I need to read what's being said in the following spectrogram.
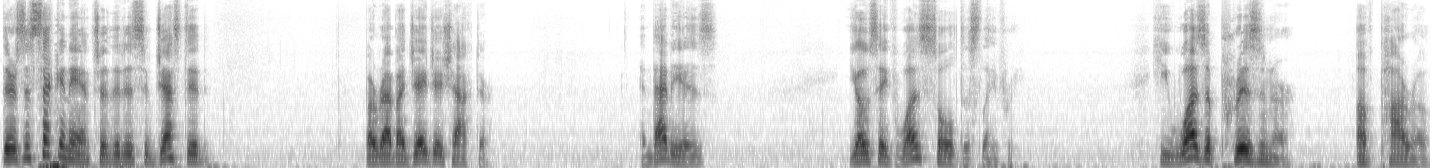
There's a second answer that is suggested by Rabbi J.J. Schachter, and that is Yosef was sold to slavery. He was a prisoner of Paro.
